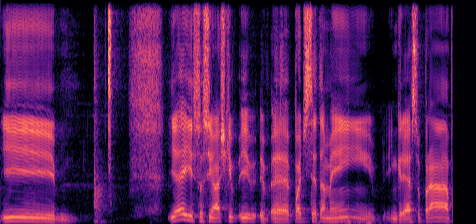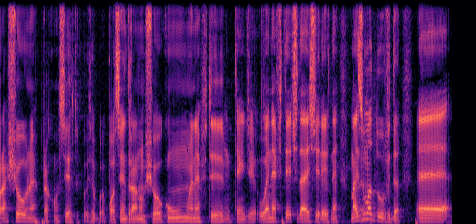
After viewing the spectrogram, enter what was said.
E. E é isso, assim, eu acho que e, é, pode ser também ingresso pra pra show, né? Pra concerto. Eu posso entrar num show com um NFT. Entendi. O NFT te dá esse direito, né? Mais uma dúvida. É,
